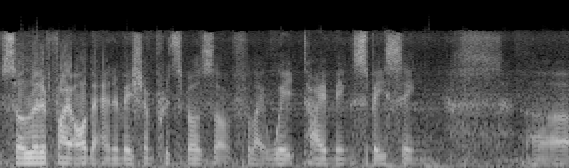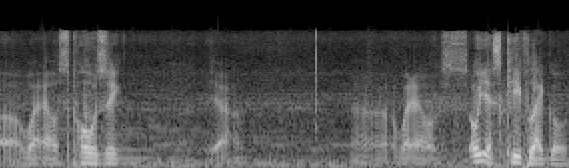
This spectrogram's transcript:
solidify all the animation principles of like weight, timing, spacing. Uh, what else? Posing, yeah. Uh, what else? Oh yes, Keith Lango.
